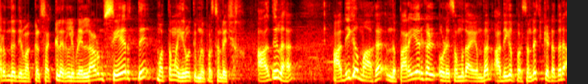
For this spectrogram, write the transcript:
அருந்ததி மக்கள் சக்கிலர்கள் இப்படி எல்லாரும் சேர்த்து மொத்தமாக இருபத்தி மூணு பர்சன்டேஜ் அதில் அதிகமாக இந்த பறையர்களுடைய சமுதாயம் தான் அதிக பர்சன்டேஜ் கிட்டத்தட்ட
